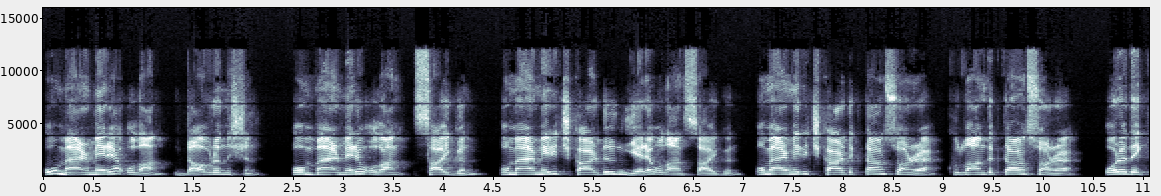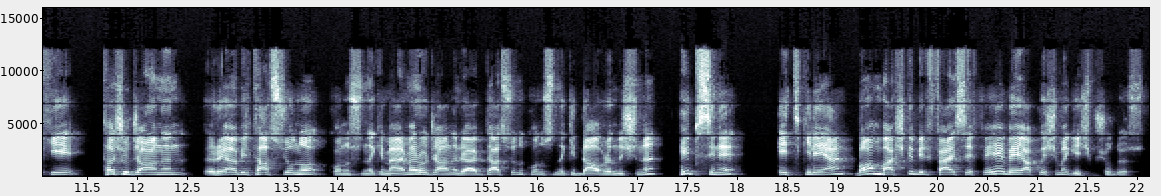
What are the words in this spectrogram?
o mermere olan davranışın, o mermere olan saygın, o mermeri çıkardığın yere olan saygın, o mermeri çıkardıktan sonra, kullandıktan sonra oradaki taş ocağının rehabilitasyonu konusundaki, mermer ocağının rehabilitasyonu konusundaki davranışını hepsini etkileyen bambaşka bir felsefeye ve yaklaşıma geçmiş oluyorsun.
